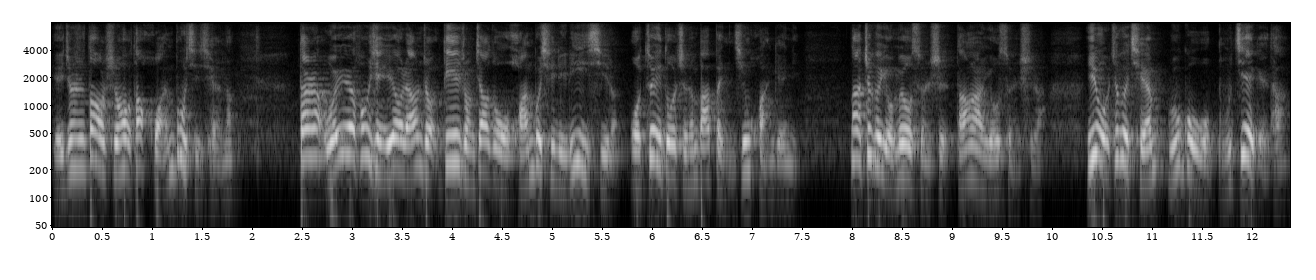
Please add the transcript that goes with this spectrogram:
也就是到时候他还不起钱了。当然，违约风险也有两种，第一种叫做我还不起你利息了，我最多只能把本金还给你。那这个有没有损失？当然有损失啊，因为我这个钱如果我不借给他，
